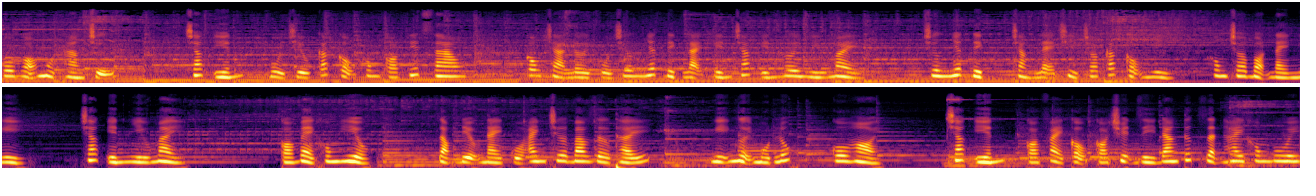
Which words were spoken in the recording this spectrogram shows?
Cô gõ một hàng chữ. Chắc Yến, buổi chiều các cậu không có tiết sao? Câu trả lời của Trương Nhất Địch lại khiến chắc Yến hơi nhíu mày. Trương Nhất Địch, chẳng lẽ chỉ cho các cậu nghỉ, không cho bọn này nghỉ? Chắc Yến nhíu mày. Có vẻ không hiểu. Giọng điệu này của anh chưa bao giờ thấy. Nghĩ ngợi một lúc, cô hỏi. Chắc Yến, có phải cậu có chuyện gì đang tức giận hay không vui?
